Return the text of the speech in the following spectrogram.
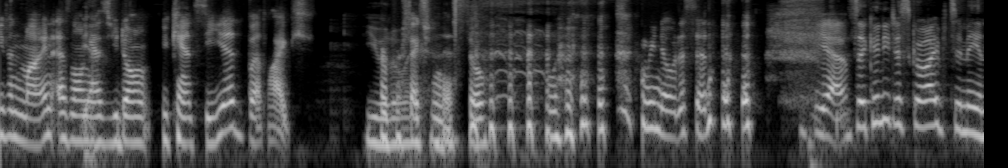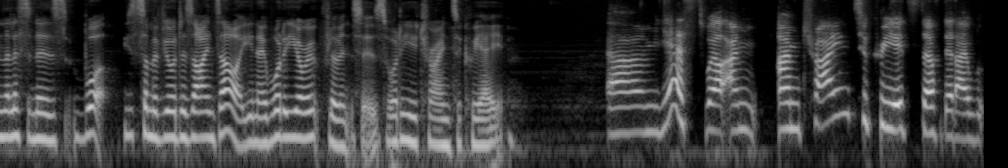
even mind as long Yeah. as you don't you can't see it but like you we're will always- perfectionists so we notice it yeah So, can you describe to me and the listeners what some of your designs are? You know, what are your influences? What are you trying to create? Um yes well i'm I'm trying to create stuff that I w-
